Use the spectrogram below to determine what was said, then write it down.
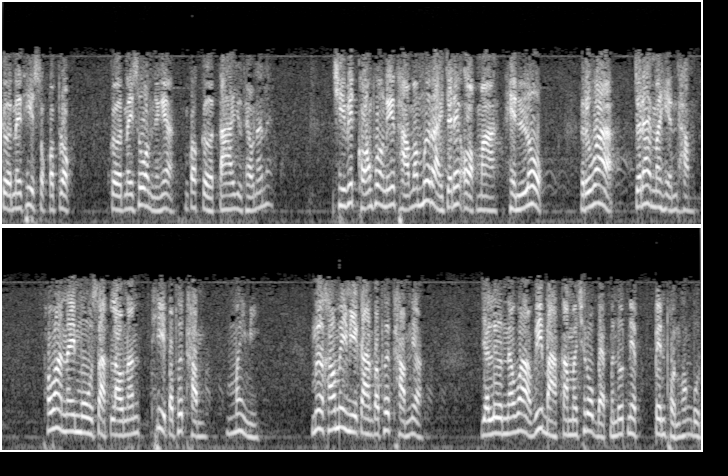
เกิดในที่สกปรก เกิดในส้วมอย่างเงี้ย มันก็เกิดตายอยู่แถวนั้นเนี่ยชีวิตของพวกนี้ถามว่าเมื่อไหร่จะได้ออกมาเห็นโลก หรือว่าจะได้มาเห็นธรรมเพราะว่าในหมู่สัตว์เหล่านั้นที่ประพฤติธรรมไม่มี เมื่อเขาไม่มีการประพฤติธรรมเนี่ย อย่าลืมนะว่าวิบากกรรมชรูปแบบมนุษย์เนี่ยเป็นผลของบุญ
